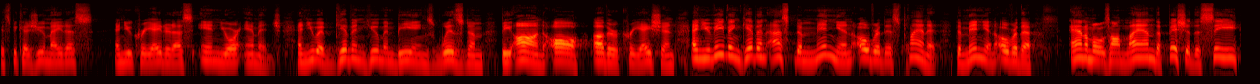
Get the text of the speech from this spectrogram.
it's because you made us and you created us in your image. And you have given human beings wisdom beyond all other creation. And you've even given us dominion over this planet, dominion over the animals on land, the fish of the sea,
